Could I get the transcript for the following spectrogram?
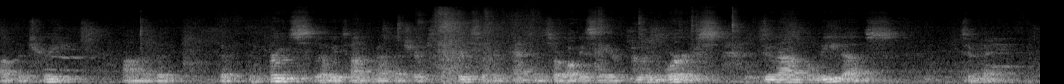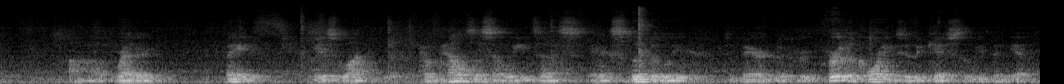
of the tree. Uh, the, the, the fruits that we talk about in the church, the fruits of repentance, or what we say are good works, do not lead us to faith. Uh, rather, faith is what compels us and leads us inexplicably to bear good fruit. Fruit according to the gifts that we've been given.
